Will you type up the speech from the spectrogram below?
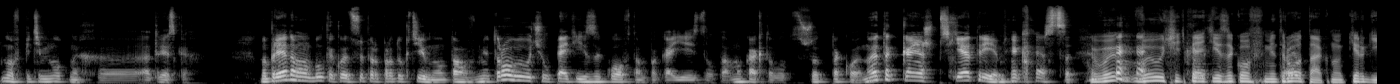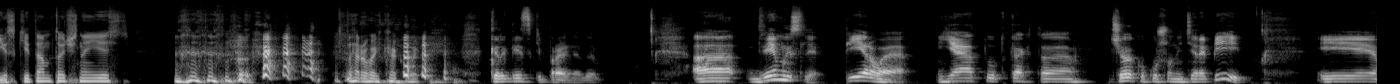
ну, в пятиминутных э, отрезках. Но при этом он был какой-то супер продуктивный. Он там в метро выучил пять языков, там, пока ездил, там, ну, как-то вот что-то такое. Но это, конечно, психиатрия, мне кажется. Вы, выучить пять языков в метро, так, ну, киргизский там точно есть. Второй какой. Кыргызский, правильно, да. А, две мысли. Первое. Я тут как-то человек укушенной терапией, и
